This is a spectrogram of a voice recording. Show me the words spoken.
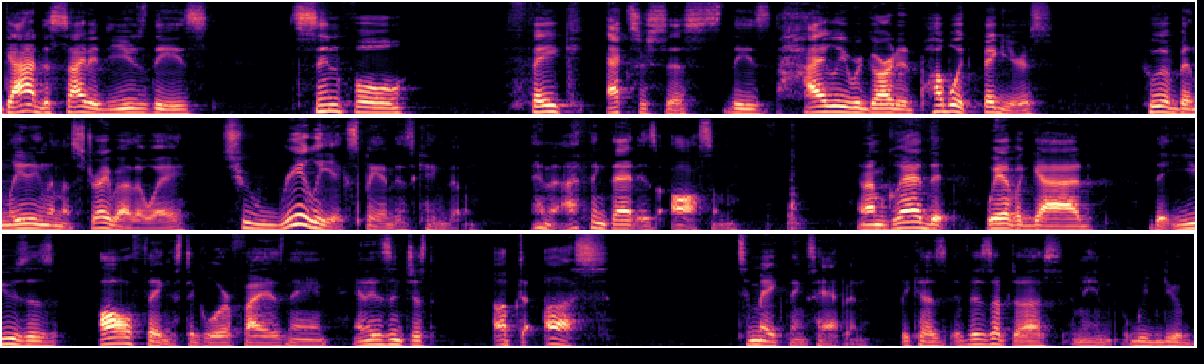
God decided to use these sinful, fake exorcists, these highly regarded public figures who have been leading them astray, by the way, to really expand his kingdom. And I think that is awesome. And I'm glad that we have a God that uses all things to glorify his name, and it isn't just up to us to make things happen. Because if it's up to us, I mean, we'd do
